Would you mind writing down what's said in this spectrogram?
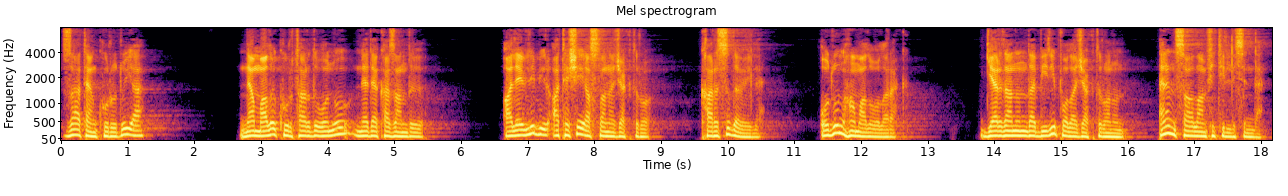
Zaten kurudu ya. Ne malı kurtardı onu ne de kazandığı Alevli bir ateşe yaslanacaktır o. Karısı da öyle. Odun hamalı olarak. Gerdanında bir ip olacaktır onun En sağlam fitillisinden.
